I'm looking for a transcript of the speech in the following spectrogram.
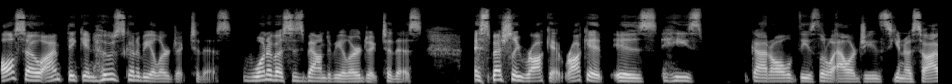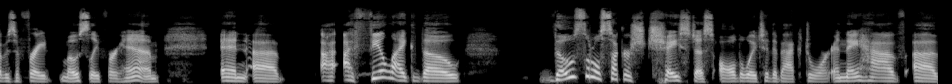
also I'm thinking who's going to be allergic to this? One of us is bound to be allergic to this, especially Rocket. Rocket is, he's got all of these little allergies, you know, so I was afraid mostly for him. And, uh, I, I feel like though, those little suckers chased us all the way to the back door and they have, uh,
